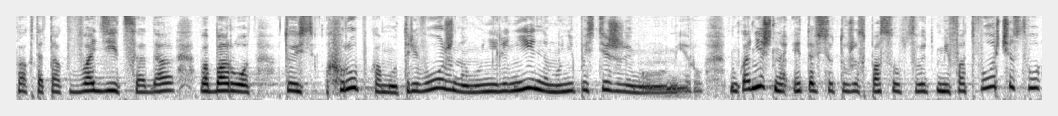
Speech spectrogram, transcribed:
как-то так вводиться да, в оборот, то есть хрупкому, тревожному, нелинейному, непостижимому миру. Ну, конечно, это все тоже способствует мифотворчеству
